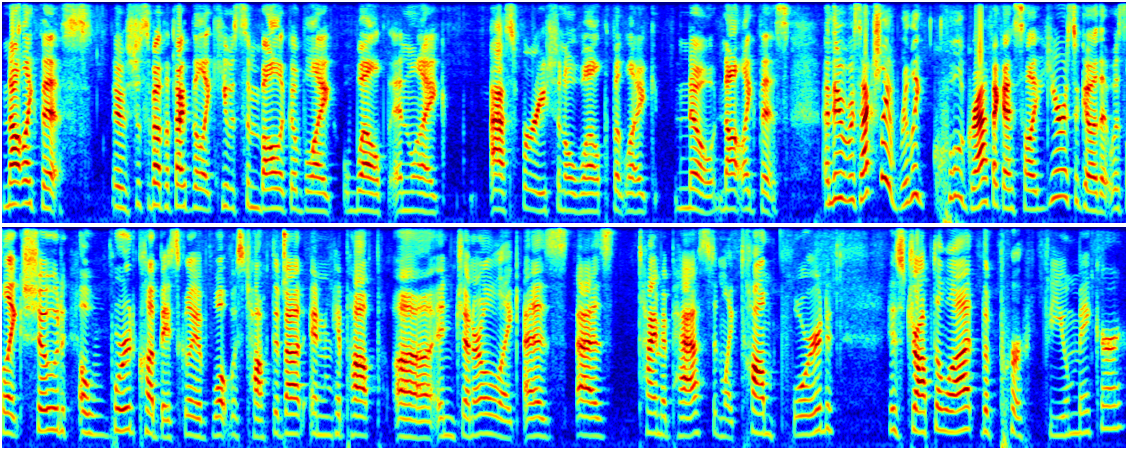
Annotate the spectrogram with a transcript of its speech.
not like this." It was just about the fact that like he was symbolic of like wealth and like aspirational wealth, but like no, not like this. And there was actually a really cool graphic I saw years ago that was like showed a word club basically of what was talked about in hip hop uh in general, like as as time had passed and like Tom Ford has dropped a lot, the perfume maker.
